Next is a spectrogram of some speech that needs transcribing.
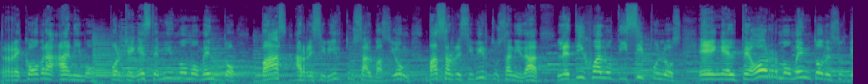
recobra ánimo, porque en este mismo momento vas a recibir tu salvación, vas a recibir tu sanidad. Le dijo a los discípulos en el peor momento de sus vidas,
